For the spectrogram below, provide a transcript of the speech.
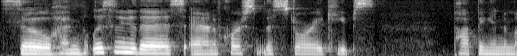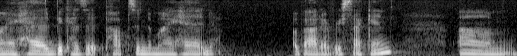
so I'm listening to this, and of course, this story keeps popping into my head because it pops into my head about every second. Um,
